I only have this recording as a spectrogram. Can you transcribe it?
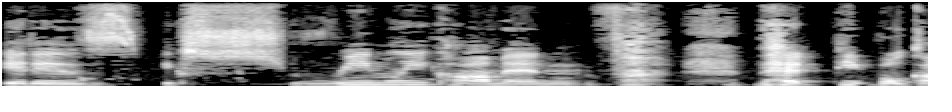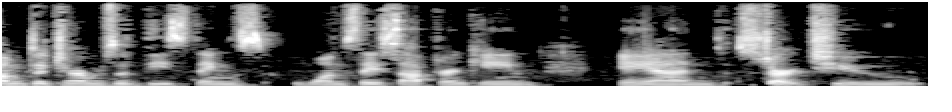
it is extremely common that people come to terms with these things once they stop drinking and start to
